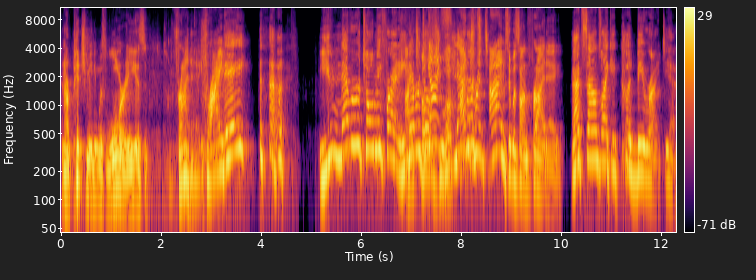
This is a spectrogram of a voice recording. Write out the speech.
And our pitch meeting with Lori is Friday. Friday? you never told me Friday. He I never told told you a he never hundred times it was on Friday. That sounds like it could be right. Yeah.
